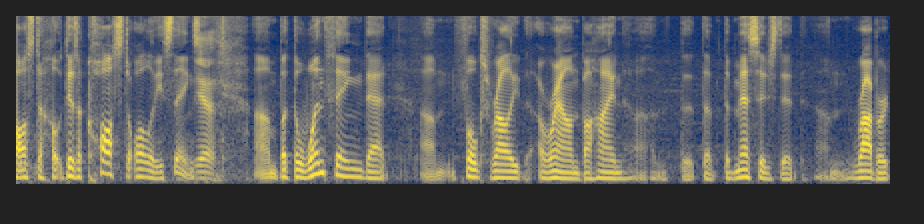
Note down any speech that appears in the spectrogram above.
cost to ho- there's a cost to all of these things. Yes. Um, but the one thing that um, folks rallied around behind um, the, the the message that um, Robert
